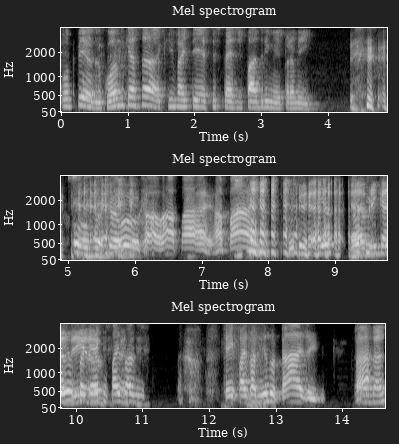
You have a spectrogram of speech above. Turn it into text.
Ô Pedro, quando que essa que vai ter essa espécie de padrinho aí para mim? ô, ô, rapaz, rapaz, não se esqueça, não é se esqueça quem é que faz a, quem faz a minutagem, tá? Tá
